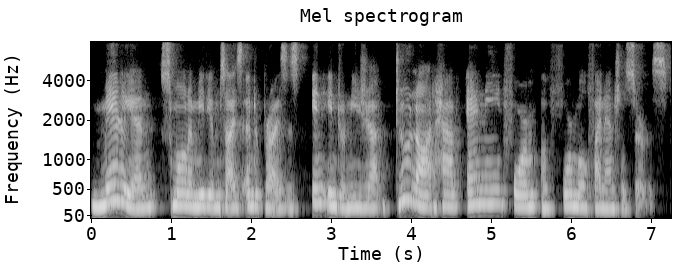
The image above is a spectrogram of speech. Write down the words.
million small and medium sized enterprises in Indonesia do not have any form of formal financial service.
